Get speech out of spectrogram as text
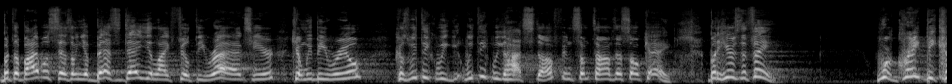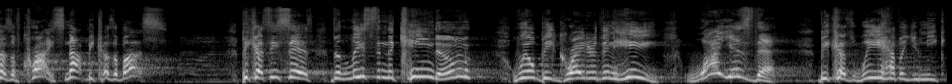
But the Bible says on your best day, you're like filthy rags here. Can we be real? Because we think we, we think we got stuff, and sometimes that's okay. But here's the thing we're great because of Christ, not because of us. Because he says, the least in the kingdom will be greater than he. Why is that? Because we have a unique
